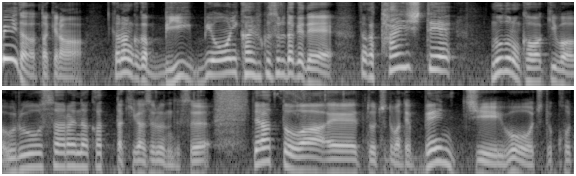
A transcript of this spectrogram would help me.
メーターだったっけな？かなんかが微妙に回復するだけでなんか大して喉の渇きは潤されなかった気がするんです。であとはえっ、とちょっと待ってベンチをちょっとこっ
